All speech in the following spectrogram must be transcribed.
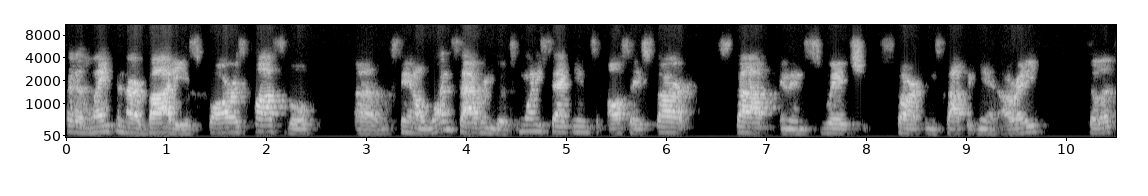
try to lengthen our body as far as possible. Uh, staying on one side, we're gonna go 20 seconds. I'll say start, stop, and then switch, start, and stop again. All Already? So let's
